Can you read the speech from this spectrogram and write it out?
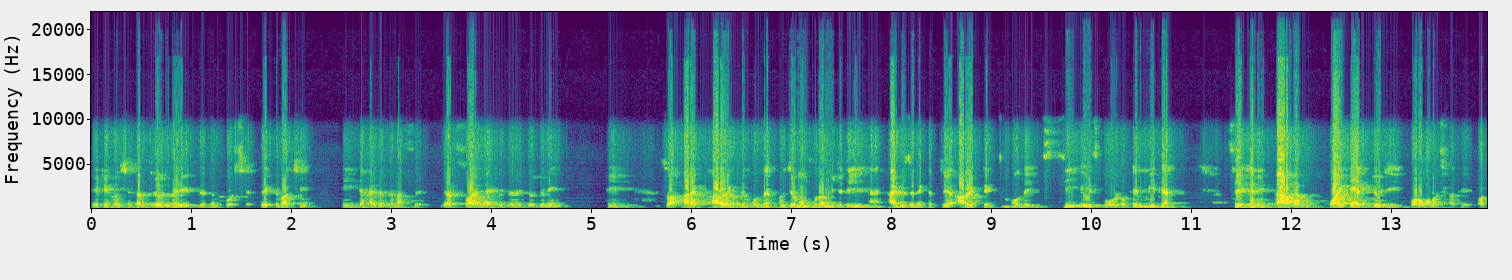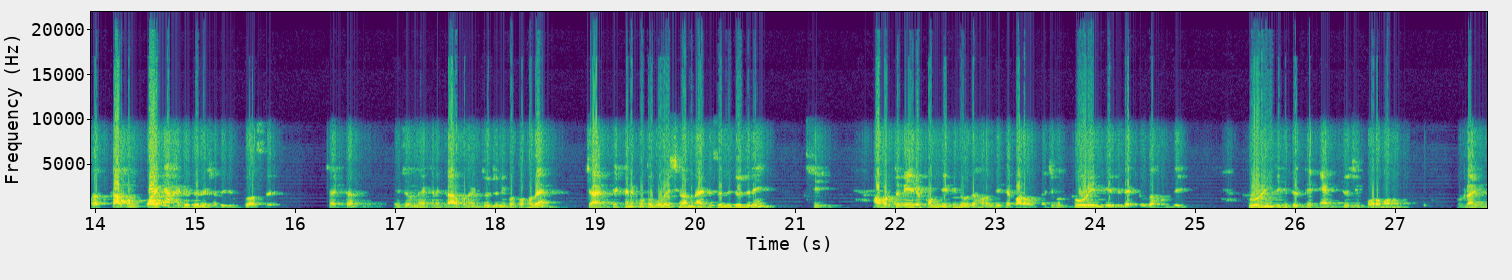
এটি হচ্ছে তার যোজনী রিপ্রেজেন্ট করছে। দেখতে পাচ্ছি, তিনটা হাইড্রোজেন আছে। দ্যাটস নাইট্রোজেনের যোজনী তিন। সো আরেক আরও এক্সাম্পল দেখো, যেমন ধরো আমি যদি হ্যাঁ হাইড্রোজেনের ক্ষেত্রে আরও একটা এক্সাম্পল দিই ফোর ওকে মিথেন সেখানে কার্বন কয়টা পরমাণুর সাথে? অর্থাৎ কার্বন কয়টা হাইড্রোজেনের সাথে যুক্ত আছে? চারটা। এই জন্য এখানে কার্বনের যোজনী কত হবে? চার। এখানে কত বলেছিলাম? নাইট্রোজেনের যোজনী? থ্রি আবার তুমি এরকম বিভিন্ন উদাহরণ দিতে পারো। যেমন ক্লোরিন দিয়ে যদি একটা উদাহরণ দিই ক্লোরিন যেহেতু একটা একযোজি পরমাণু রাইট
